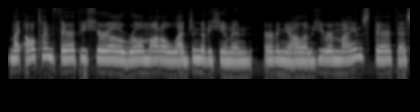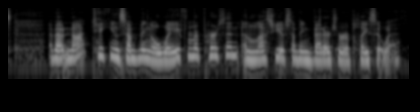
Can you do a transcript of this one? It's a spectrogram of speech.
My all time therapy hero, role model, legend of a human, Irvin Yalom, he reminds therapists about not taking something away from a person unless you have something better to replace it with.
